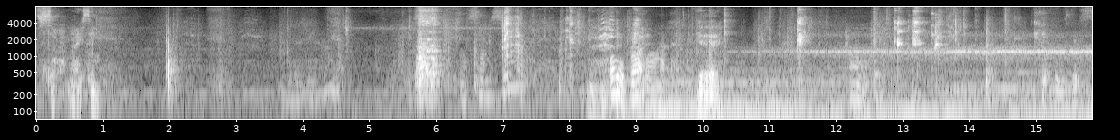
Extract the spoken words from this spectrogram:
that's so amazing. Of some sort. Oh, bright light. Yeah. Oh. Check these discs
